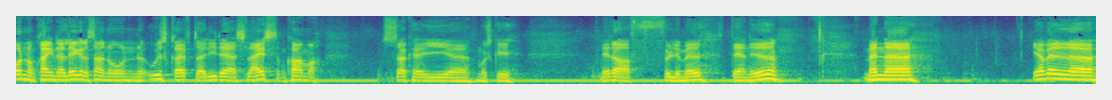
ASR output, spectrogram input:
rundt omkring, der ligger der så nogle udskrifter af de der slides, som kommer. Så kan I øh, måske lettere følge med dernede. Men øh, jeg vil øh,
